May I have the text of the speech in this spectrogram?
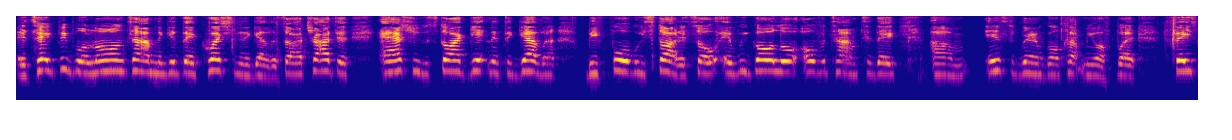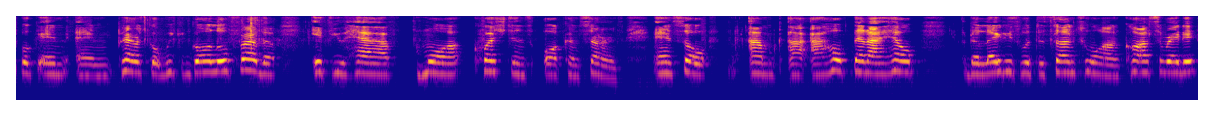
it takes people a long time to get their question together. So I tried to ask you to start getting it together before we started. So if we go a little overtime today, um, Instagram gonna cut me off, but Facebook and, and Periscope, we can go a little further if you have more questions or concerns. And so um, I, I hope that I help the ladies with the sons who are incarcerated.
